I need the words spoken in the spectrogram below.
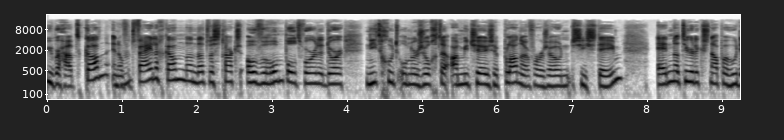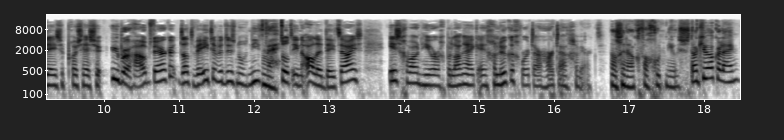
überhaupt kan. En of het veilig kan. Dan dat we straks overrompeld worden door niet goed onderzochte, ambitieuze plannen voor zo'n systeem. En natuurlijk snappen hoe deze processen überhaupt werken. Dat weten we dus nog niet nee. Tot in alle details. Is gewoon heel erg belangrijk. En gelukkig wordt daar hard aan gewerkt. Dat is in elk geval goed nieuws. Dankjewel, Carlijn.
